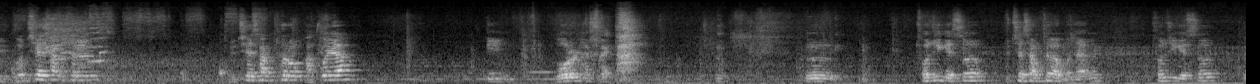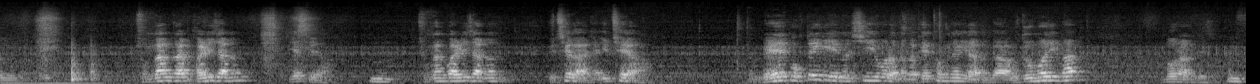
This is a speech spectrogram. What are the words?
이 고체 상태를 유체 상태로 바꿔야 이 노를 할 수가 있다. 그 조직에서 유체 상태가 뭐냐면 조직에서 그 중간 관- 관리자는 예스야. 음. 중간 관리자는 유체가 아니야, 입체야. 매 꼭대기에 있는 CEO라든가 대통령이라든가 우두머리만 노라는 거지. 음.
